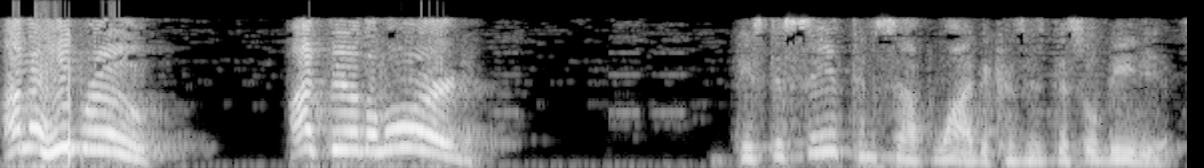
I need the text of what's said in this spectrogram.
I'm a Hebrew. I fear the Lord. He's deceived himself. Why? Because his disobedience.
